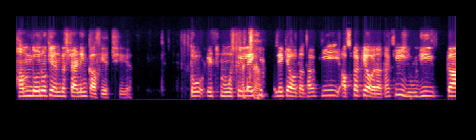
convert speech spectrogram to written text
हम दोनों की अंडरस्टैंडिंग काफ़ी अच्छी है। तो इट्स मोस्टली लाइक कि पहले क्या होता था कि अब तक क्या हो रहा था कि यूजी का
